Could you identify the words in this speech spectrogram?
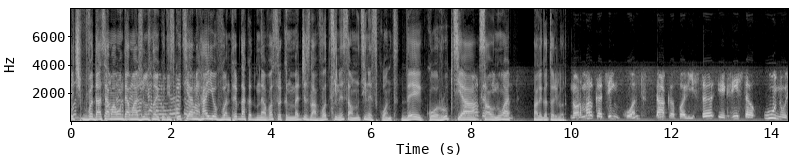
Deci având vă dați seama dosar unde am penal ajuns cea noi mai cu urmărită discuția. de oameni. Mihai, eu vă întreb dacă dumneavoastră când mergeți la vot țineți sau nu țineți cont de corupția Normal că sau țin nu a cont. alegătorilor. Normal că țin cont dacă pe listă există unul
